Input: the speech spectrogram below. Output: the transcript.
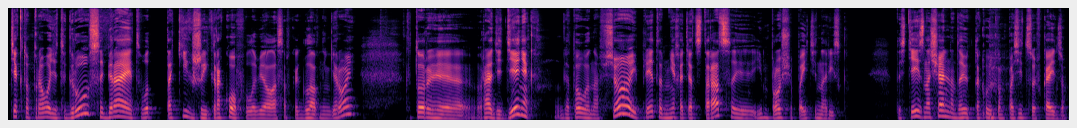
те, кто проводит игру, собирает вот таких же игроков у лавиаласов, как главный герой, которые ради денег готовы на все и при этом не хотят стараться, и им проще пойти на риск. То есть те изначально дают такую композицию в кайдзу.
